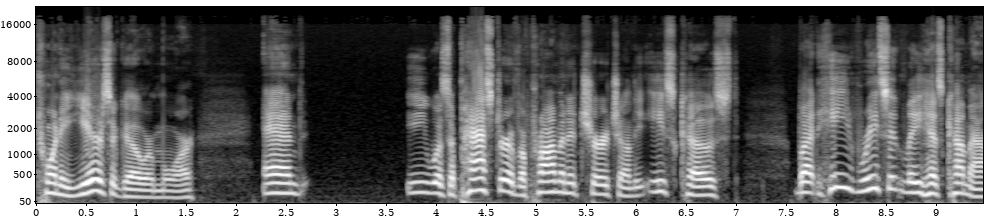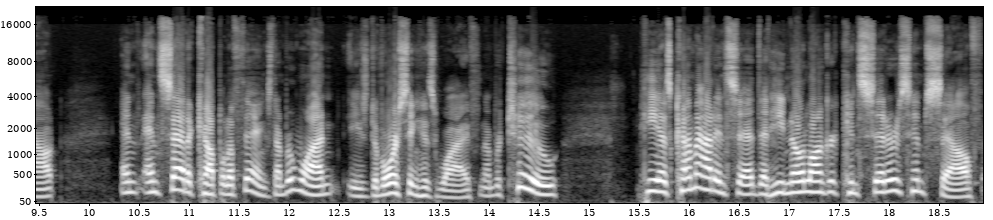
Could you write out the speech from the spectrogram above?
20 years ago or more. And he was a pastor of a prominent church on the East Coast, but he recently has come out and, and said a couple of things. Number one, he's divorcing his wife. Number two, he has come out and said that he no longer considers himself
